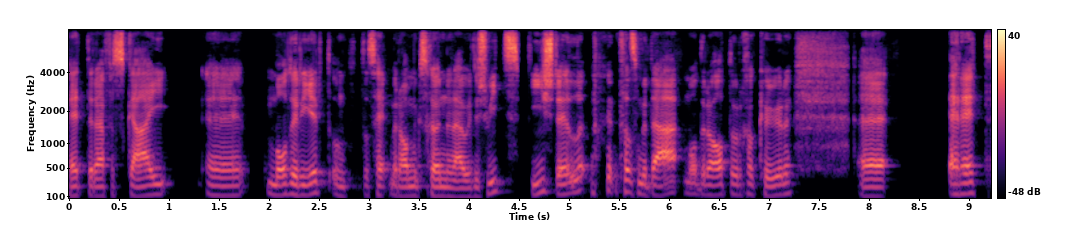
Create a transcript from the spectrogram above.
hat er einfach Sky äh, moderiert und das hat man amigs können auch in der Schweiz einstellen, dass man den Moderator kann hören. Äh, er hat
